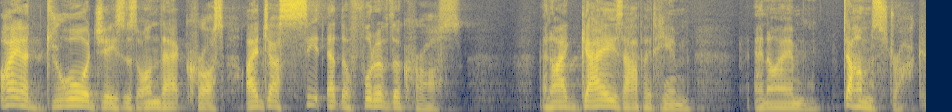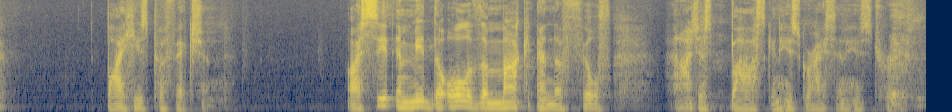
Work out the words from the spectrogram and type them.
I adore Jesus on that cross. I just sit at the foot of the cross and I gaze up at him and I am dumbstruck by his perfection. I sit amid the, all of the muck and the filth and I just bask in his grace and his truth.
